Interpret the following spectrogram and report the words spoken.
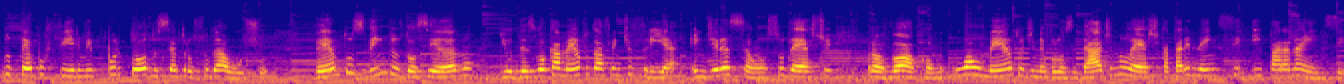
do tempo firme por todo o centro-sul gaúcho. Ventos vindos do oceano e o deslocamento da frente fria em direção ao sudeste provocam o aumento de nebulosidade no leste catarinense e paranaense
